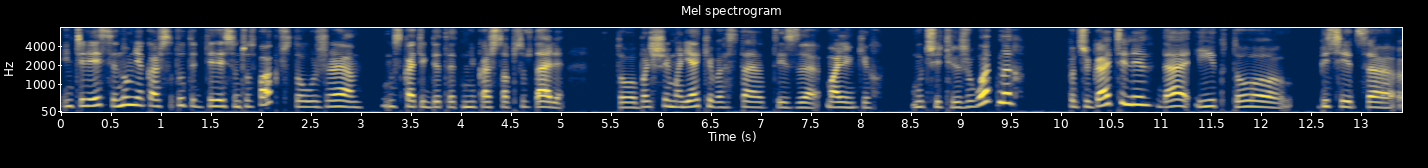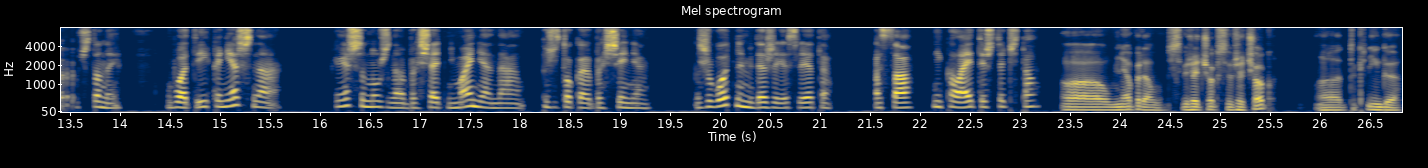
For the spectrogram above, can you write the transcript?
интересен, ну, мне кажется, тут интересен тот факт, что уже мы с Катей где-то это, мне кажется, обсуждали, что большие маньяки вырастают из маленьких мучителей животных, поджигателей, да, и кто бесится в штаны. Вот, и, конечно, конечно, нужно обращать внимание на жестокое обращение с животными, даже если это оса. Николай, ты что читал? Uh, у меня прям свежачок-свежачок. Uh, эта книга,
